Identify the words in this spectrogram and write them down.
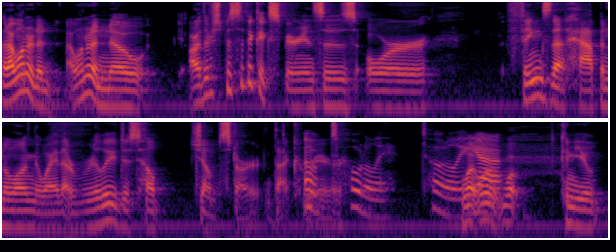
But I wanted to I wanted to know, are there specific experiences or things that happened along the way that really just helped jumpstart that oh, career? Oh, totally. Totally. What, yeah. What, what, can you?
